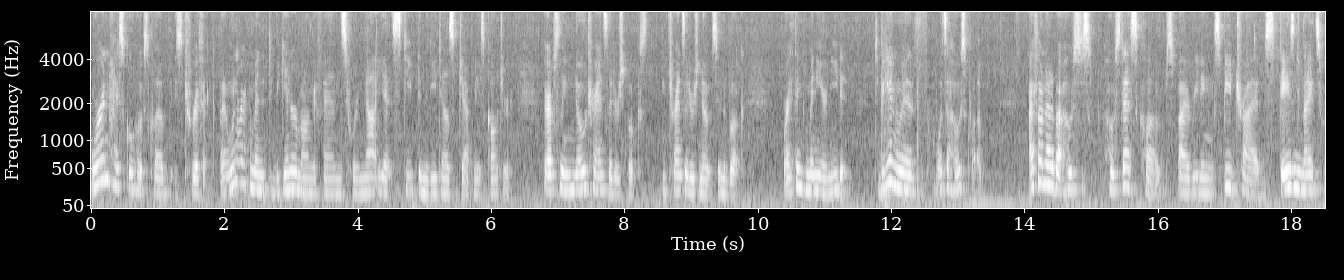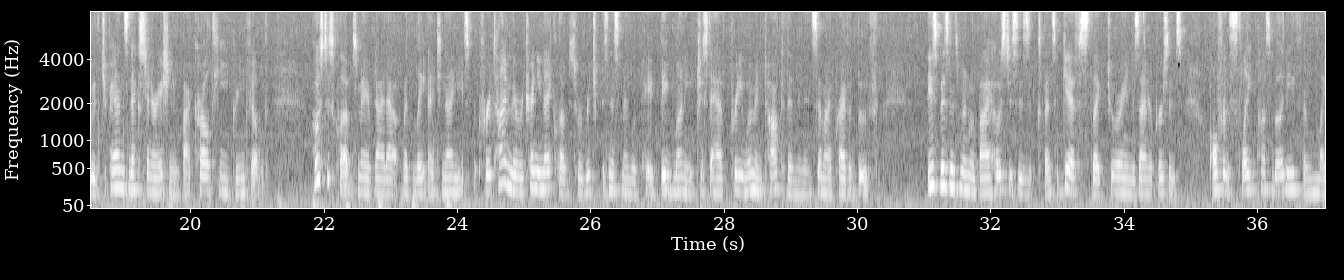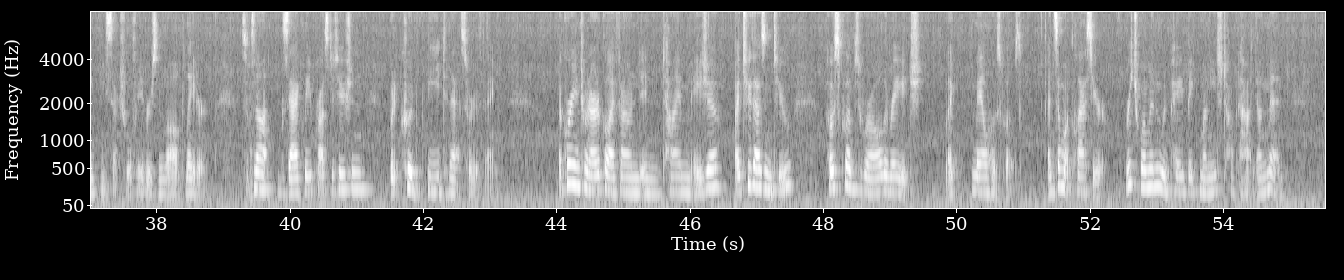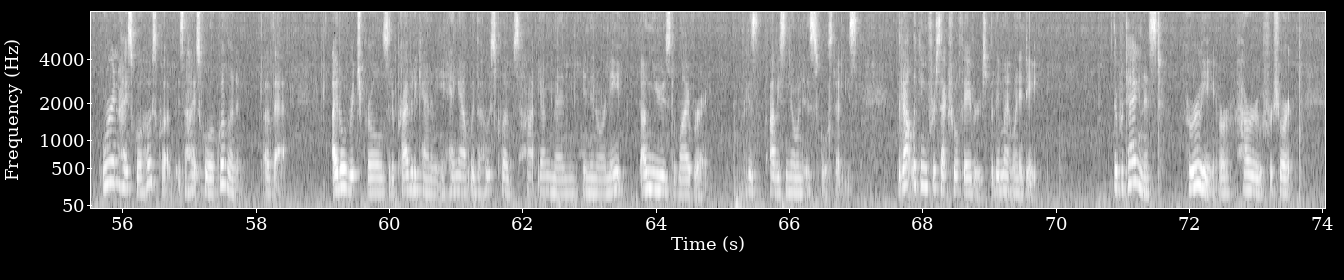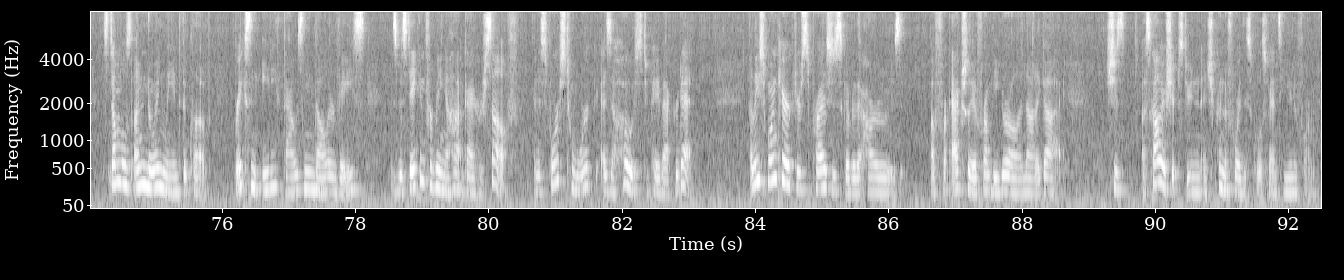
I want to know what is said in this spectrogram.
Ouran High School Host Club is terrific, but I wouldn't recommend it to beginner manga fans who are not yet steeped in the details of Japanese culture. There are absolutely no translators books, translators notes in the book, where I think many are needed. To begin with, what's a host club? I found out about hostess, hostess clubs by reading Speed Tribes, Days and Nights with Japan's Next Generation by Karl T. Greenfeld. Hostess clubs may have died out by the late 1990s, but for a time there were trendy nightclubs where rich businessmen would pay big money just to have pretty women talk to them in a semi private booth. These businessmen would buy hostesses expensive gifts, like jewelry and designer purses, all for the slight possibility that there might be sexual favors involved later. So it's not exactly prostitution, but it could lead to that sort of thing. According to an article I found in Time Asia, by 2002, host clubs were all the rage, like male host clubs, and somewhat classier. Rich women would pay big money to talk to hot young men. Ouran High School Host Club is the high school equivalent of that. Idle rich girls at a private academy hang out with the host club's hot young men in an ornate, unused library because obviously no one at this school studies. They're not looking for sexual favors, but they might want a date. The protagonist, Haruhi, or Haru for short, stumbles unknowingly into the club, breaks an $80,000 vase, is mistaken for being a hot guy herself, and is forced to work as a host to pay back her debt. At least one character is surprised to discover that Haru is a fr- actually a frumpy girl and not a guy. She's a scholarship student and she couldn't afford the school's fancy uniform.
